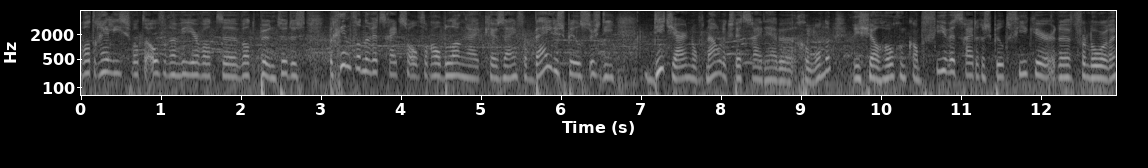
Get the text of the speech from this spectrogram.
wat rallies, wat over en weer, wat, wat punten. Dus begin van de wedstrijd zal vooral belangrijk zijn voor beide speelsters... die dit jaar nog nauwelijks wedstrijden hebben gewonnen. Richel Hogenkamp vier wedstrijden gespeeld, vier keer uh, verloren.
